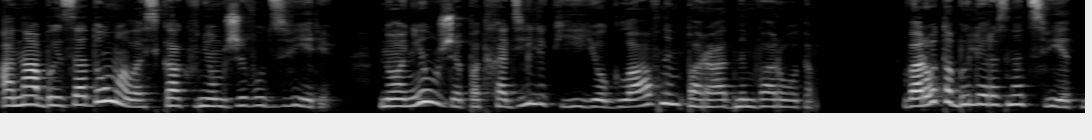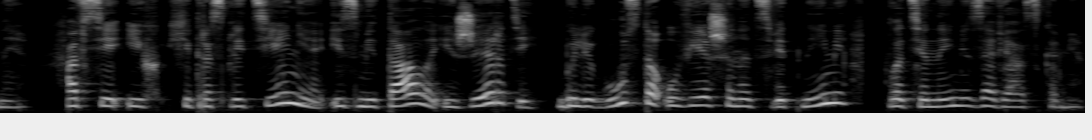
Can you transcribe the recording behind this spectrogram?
Она бы задумалась, как в нем живут звери, но они уже подходили к ее главным парадным воротам. Ворота были разноцветные, а все их хитросплетения из металла и жердей были густо увешаны цветными платяными завязками.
